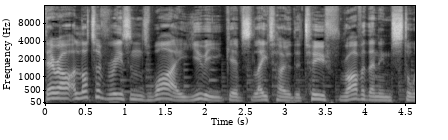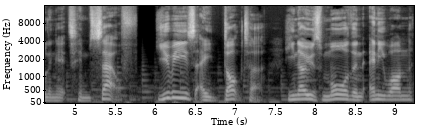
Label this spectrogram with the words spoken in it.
There are a lot of reasons why Yueh gives Leto the tooth rather than installing it himself. Yueh's a doctor, he knows more than anyone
